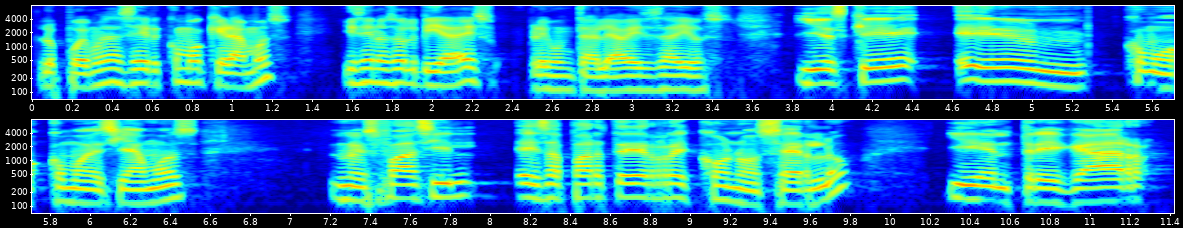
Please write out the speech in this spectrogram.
lo podemos hacer como queramos y se nos olvida eso, preguntarle a veces a Dios. Y es que, em, como, como decíamos, no es fácil esa parte de reconocerlo y de entregar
